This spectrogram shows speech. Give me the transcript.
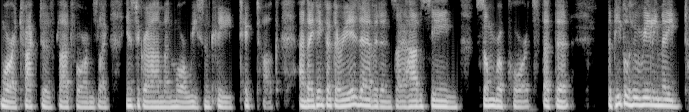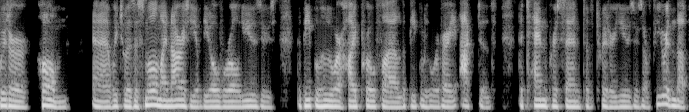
more attractive platforms like instagram and more recently tiktok. And i think that there is evidence. I have seen some reports that the the people who really made twitter hum uh, which was a small minority of the overall users, the people who were high profile, the people who were very active, the 10% of Twitter users, or fewer than that,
